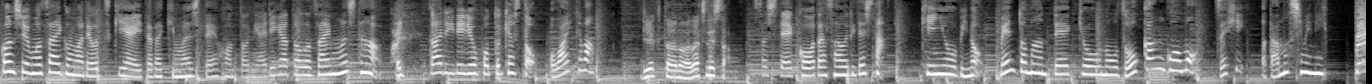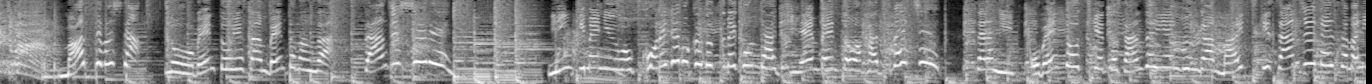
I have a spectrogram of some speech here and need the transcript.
今週も最後までお付き合いいただきまして本当にありがとうございました。はい。ガーリーレディオポッドキャストお相手はディレクターの足立でした。そして幸田沙織でした。金曜日のベントマン提供の増刊号もぜひお楽しみに。ベントマン！待ってました！のお弁当屋さんベントマンは30周年。人気メニューをこれでもかと詰め込んだ記念弁当発売中。さらにお弁当チケット3000円分が毎月30名様に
